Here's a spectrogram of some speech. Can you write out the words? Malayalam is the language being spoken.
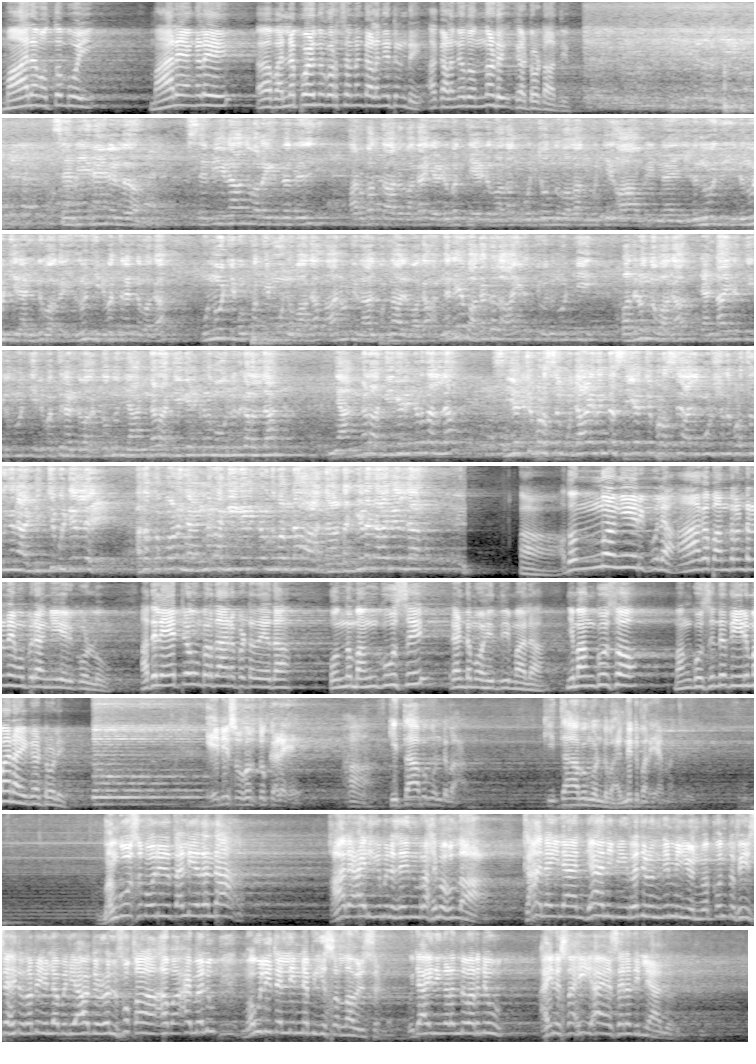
മാല മൊത്തം പോയി. മാല ഞങ്ങൾ വല്ലപ്പോഴെന്ന് കുറച്ചെണ്ണം കളഞ്ഞിട്ടുണ്ട്. ആ കളഞ്ഞതൊന്നും കേട്ടോട്ടെ ആദ്യം. സെമീനയിലുള്ള സെമീന എന്ന് പറയുന്നത് അറുപത്തി ആറ് വക എഴുപത്തി ഏഴ് വക നൂറ്റൊന്ന് വക നൂറ്റി ആ പിന്നെ ഇരുന്നൂറ്റി ഇരുന്നൂറ്റി രണ്ട് വക ഇരുന്നൂറ്റി ഇരുപത്തിരണ്ട് വക മുന്നൂറ്റി മുപ്പത്തി മൂന്ന് വക നാനൂറ്റി വക അങ്ങനെ വകകൾ ആയിരത്തി ഒരുന്നൂറ്റി പതിനൊന്ന് വക രണ്ടായിരത്തി ഇരുന്നൂറ്റി ഇരുപത്തിരണ്ട് വക. ഇതൊന്നും ഞങ്ങൾ അംഗീകരിക്കുന്ന മൗലികളല്ല ഞങ്ങൾ അംഗീകരിക്കുന്നതല്ല സി എച്ച് പ്രസ് മുജാഹിദിന്റെ സി എച്ച് പ്രസ് ആ അതൊന്നും അംഗീകരിക്കൂല. ആകെ പന്ത്രണ്ടെണ്ണേ മുപ്പര് അംഗീകരിക്കുള്ളൂ. അതിലേറ്റവും പ്രധാനപ്പെട്ടത് ഏതാ? ഒന്ന് മങ്കൂസ് രണ്ട് മൊഹിദ്ദിമാല ഇനി മങ്കൂസോ? മങ്കൂസിന്റെ തീരുമാനമായി കേട്ടോളി. ഇനി സുഹൃത്തുക്കളെ ആ കിതാബും കൊണ്ടുവാ കിതാബും കൊണ്ടുവാ എന്നിട്ട് പറയാൻ നമുക്ക് മങ്കൂസ് പോലും തള്ളിയതെന്താ? കാല إلى جانبي رجل ذمي وكنت في شهر ربيع الأول أدعو الفقراء وأعمل مولدا للنبي صلى الله عليه وسلم മുജാഹിദ് നിങ്ങൾ എന്ത് പറഞ്ഞു അതിന് സഹിയായ സനദില്ല എന്ന്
